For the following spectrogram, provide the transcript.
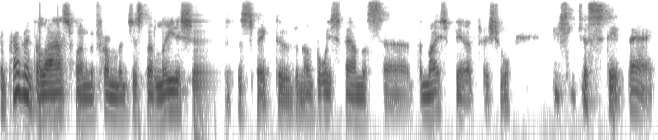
and probably the last one from just a leadership perspective, and I've always found this uh, the most beneficial, actually just step back.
